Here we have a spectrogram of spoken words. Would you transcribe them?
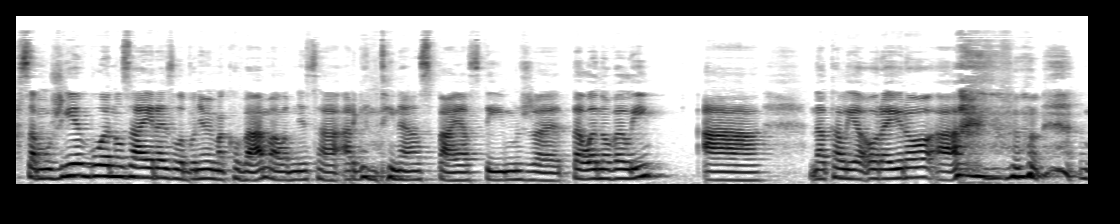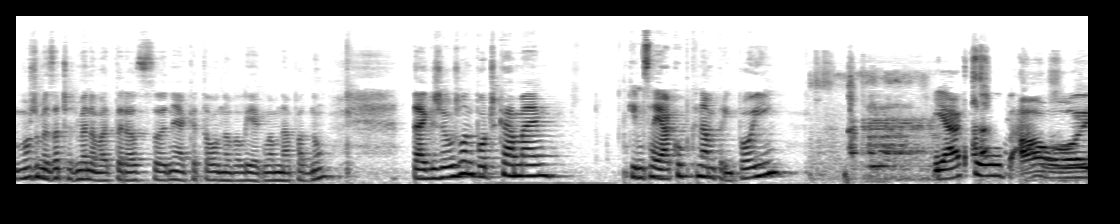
sa mu žije v Buenos Aires, lebo neviem ako vám, ale mne sa Argentina spája s tým, že telenovely a Natalia Oreiro a môžeme začať menovať teraz nejaké telenovely, ak vám napadnú. Takže už len počkáme, kým sa Jakub k nám pripojí. Jakub, ahoj. ahoj.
